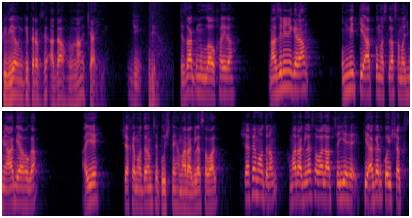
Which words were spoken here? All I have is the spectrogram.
फ़िदिया उनकी तरफ़ से अदा होना चाहिए। जी। जी। जजाकम्ला खैरा। नाजरीन कराम उम्मीद की आपको मसला समझ में आ गया होगा। आइए शेख मोहतरम से पूछते हैं हमारा अगला सवाल। शेख मोहतरम हमारा अगला सवाल आपसे ये है कि अगर कोई शख्स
